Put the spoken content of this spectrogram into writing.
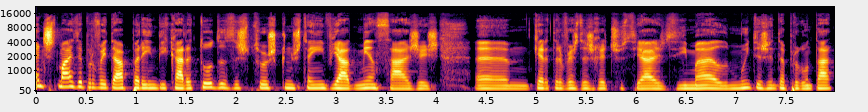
Antes de mais, aproveitar para indicar a todas as pessoas que nos têm enviado mensagens, um, quer através das redes sociais, e-mail, muita gente a perguntar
